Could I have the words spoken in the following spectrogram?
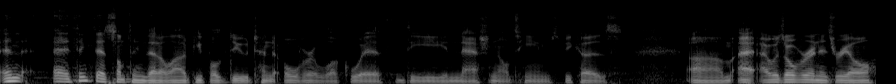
and I think that's something that a lot of people do tend to overlook with the national teams because um, I, I, was over in Israel,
